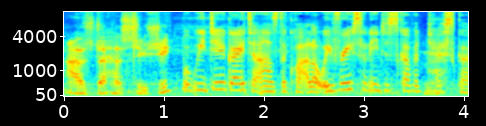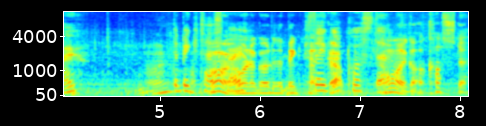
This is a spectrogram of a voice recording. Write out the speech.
Asda has sushi. but we do go to Asda quite a lot. We've recently discovered hmm. Tesco. Oh. The big Tesco. Oh, I want to go to the big Tesco. They've got Costa. Oh, I got a Costa.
